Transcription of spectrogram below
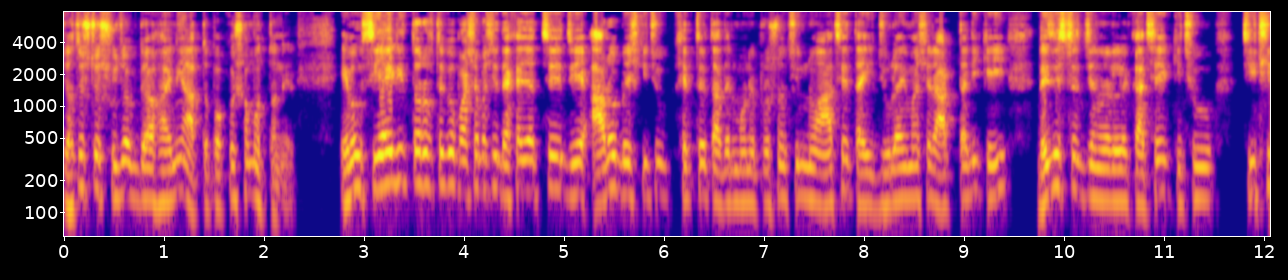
যথেষ্ট সুযোগ দেওয়া হয়নি আত্মপক্ষ সমর্থনের। এবং সিআইডির তরফ থেকেও পাশাপাশি দেখা যাচ্ছে যে আরও বেশ কিছু ক্ষেত্রে তাদের মনে প্রশ্নচিহ্ন আছে। তাই জুলাই মাসের আট তারিখেই রেজিস্ট্রার জেনারেলের কাছে কিছু চিঠি,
